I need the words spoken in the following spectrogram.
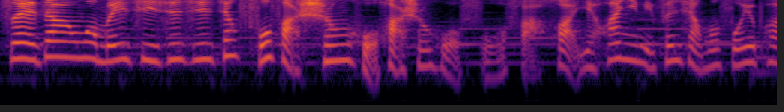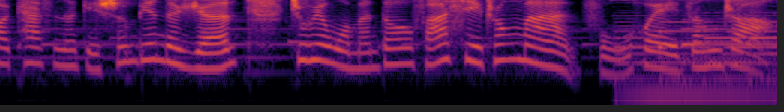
所以，让我们一起学习将佛法生活化，生活佛法化。也欢迎你分享我们佛友 Podcast 呢，给身边的人。祝愿我们都法喜充满，福慧增长。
